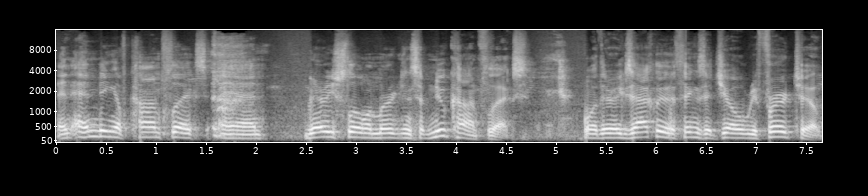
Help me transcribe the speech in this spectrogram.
an ending of conflicts and very slow emergence of new conflicts? Well, they're exactly the things that Joe referred to.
